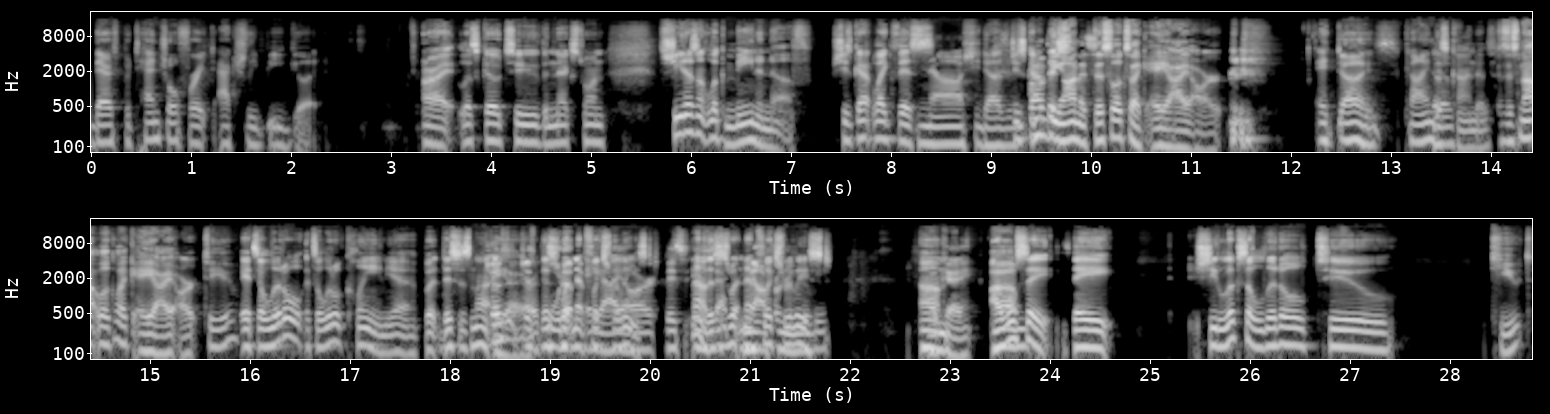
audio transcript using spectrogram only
there's potential for it to actually be good. All right, let's go to the next one. She doesn't look mean enough. She's got like this. No, she doesn't. She's I'm got gonna be honest. This looks like AI art. it does kind Does of. kind of. Does this not look like AI art to you? It's a little. It's a little clean, yeah. But this is not Joseph AI art. This is what Netflix AI released. art. This, No, this is that what not Netflix from the movie? released. Um, okay, I will Um, say they. She looks a little too cute.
